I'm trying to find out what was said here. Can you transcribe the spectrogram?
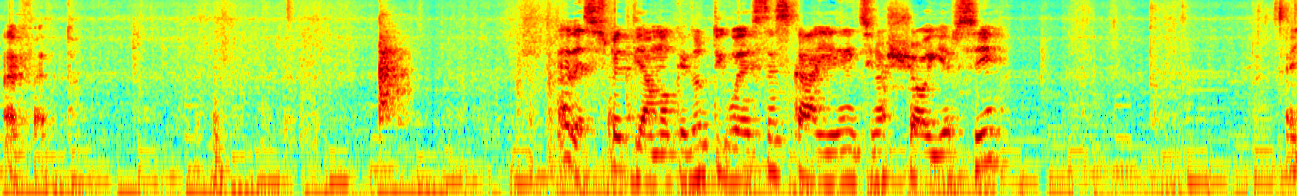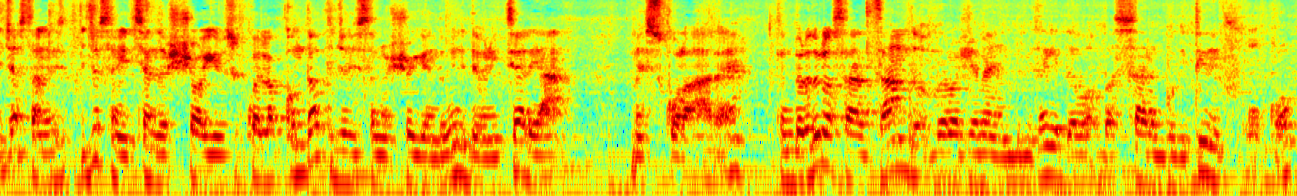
perfetto. E adesso aspettiamo che tutte queste scaglie inizino a sciogliersi. E già stanno, già stanno iniziando a sciogliersi quello a contatto già si stanno sciogliendo quindi devo iniziare a mescolare. La temperatura sta alzando velocemente mi sa che devo abbassare un pochettino il fuoco.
